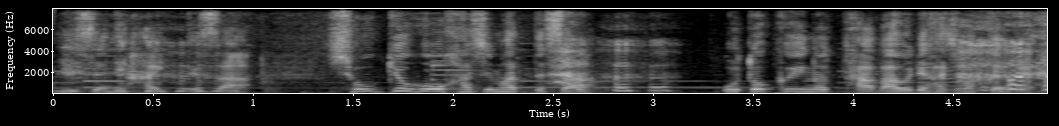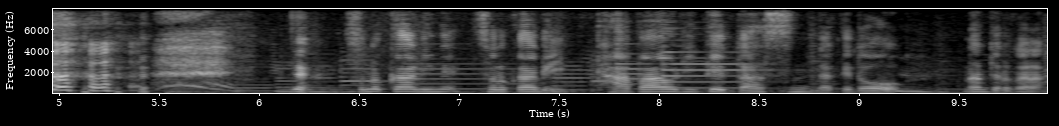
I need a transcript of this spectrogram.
店に入ってさ消去法始まってさ お得意の束売り始まったよね。でうん。その代わりねその代わり束売りで出すんだけど、うん。なんていうのかな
